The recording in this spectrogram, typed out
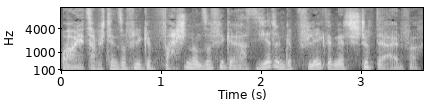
oh jetzt habe ich den so viel gewaschen und so viel gerasiert und gepflegt und jetzt stirbt er einfach.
